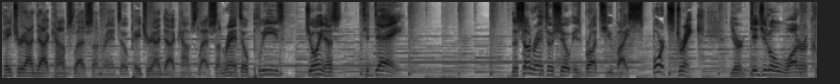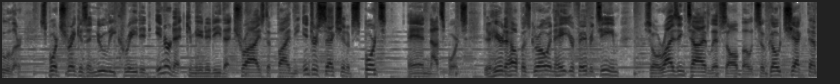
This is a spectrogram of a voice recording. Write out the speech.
Patreon.com slash Sonranto. Patreon.com slash Sonranto. Please join us today. The Sonranto Show is brought to you by Sports Drink, your digital water cooler. Sports Drink is a newly created internet community that tries to find the intersection of sports and not sports. They're here to help us grow and hate your favorite team, so a rising tide lifts all boats. So go check them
